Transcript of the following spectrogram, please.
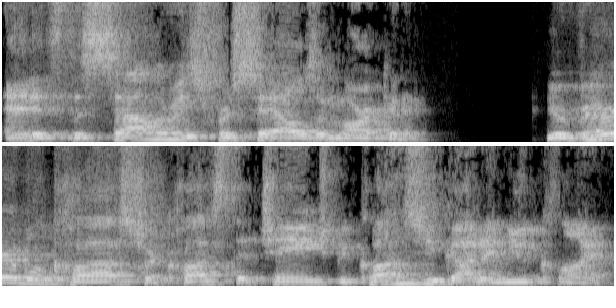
and it's the salaries for sales and marketing. Your variable costs are costs that change because you got a new client.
